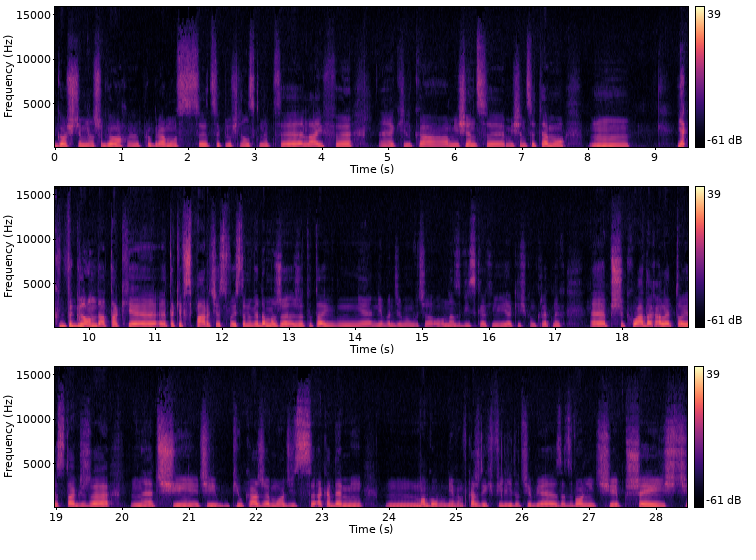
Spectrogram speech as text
gościem naszego programu z cyklu Śląsknet Live e, kilka miesięcy, miesięcy temu. Mm, jak wygląda takie, takie wsparcie z Twojej strony? Wiadomo, że, że tutaj nie, nie będziemy mówić o, o nazwiskach i jakichś konkretnych e, przykładach, ale to jest tak, że mm, ci, ci piłkarze młodzi z Akademii mm, mogą, nie wiem, w każdej chwili do Ciebie zadzwonić, przyjść,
